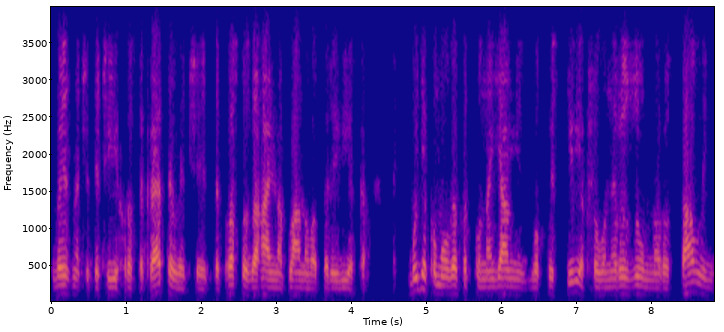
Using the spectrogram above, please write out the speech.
визначити, чи їх розсекретили, чи це просто загальна планова перевірка. В будь-якому випадку наявність блокпостів, якщо вони розумно розставлені,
